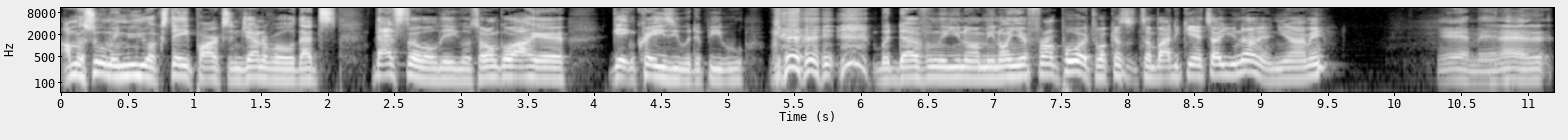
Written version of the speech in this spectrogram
I'm assuming New York State parks in general. That's that's still illegal. So don't go out here getting crazy with the people. but definitely, you know, I mean, on your front porch, what can somebody can't tell you nothing. You know what I mean? Yeah, man. That,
